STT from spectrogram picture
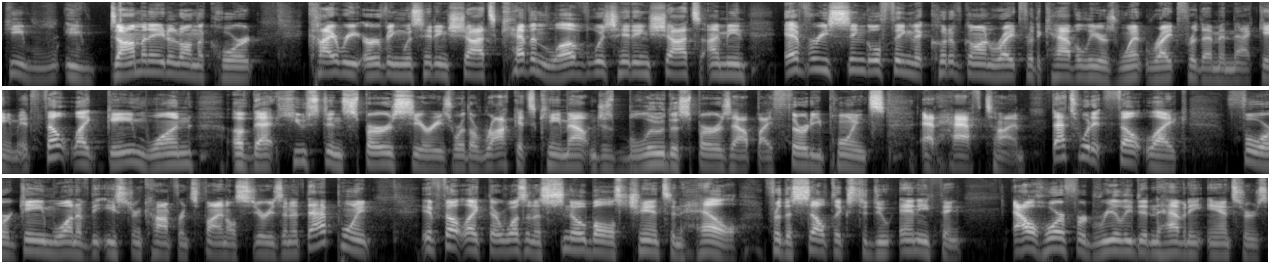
He, he dominated on the court. Kyrie Irving was hitting shots. Kevin Love was hitting shots. I mean, every single thing that could have gone right for the Cavaliers went right for them in that game. It felt like game one of that Houston Spurs series where the Rockets came out and just blew the Spurs out by 30 points at halftime. That's what it felt like for game one of the Eastern Conference Final Series. And at that point, it felt like there wasn't a snowball's chance in hell for the Celtics to do anything. Al Horford really didn't have any answers.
